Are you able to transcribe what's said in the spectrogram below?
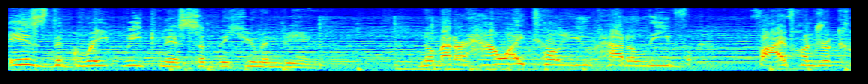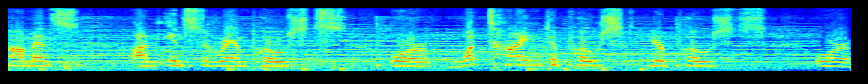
is the great weakness of the human being. No matter how I tell you how to leave 500 comments on Instagram posts or what time to post your posts or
